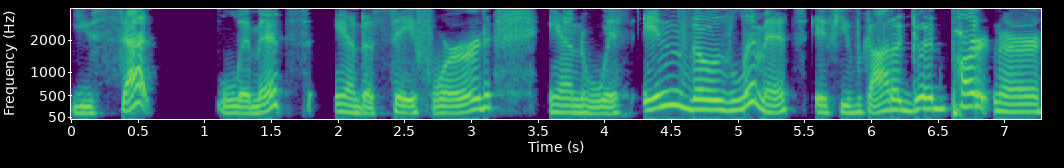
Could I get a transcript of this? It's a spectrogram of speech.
you set limits and a safe word and within those limits if you've got a good partner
